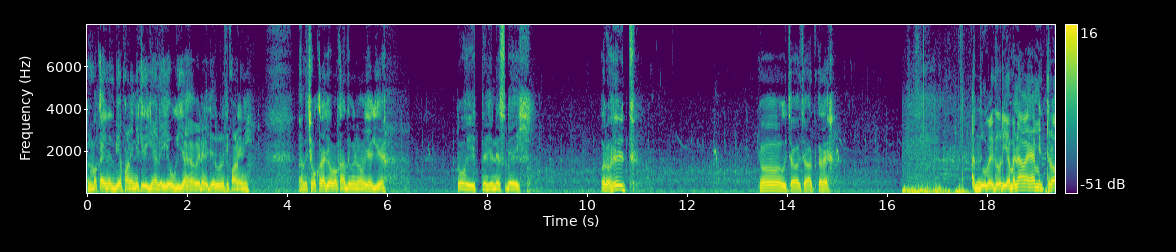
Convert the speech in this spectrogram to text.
અને મકાઈને બે પાણી નીકળી ગયા એટલે એ ઉગી જાય. હવે એને જરૂર નથી પાણીની. અને છોકરા જોવા કાંદો વીણવા વયા ગયા. રોહિત ને જનેશ બે રોહિત! જો ઊંચા ઊંચા કરે. અદ્દુભાઈ દોરિયા બનાવે છે મિત્રો.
